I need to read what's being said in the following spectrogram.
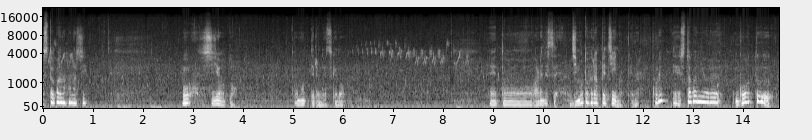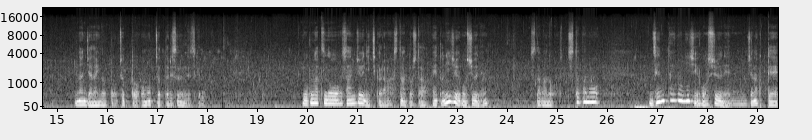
スタバの話をしようと思ってるんですけど、えっ、ー、と、あれです。地元フラペチーノっていうね。これってスタバによる GoTo なんじゃないのとちょっと思っちゃったりするんですけど、6月の30日からスタートした、えっ、と、25周年。スタバの、スタバの全体の25周年じゃなくて、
